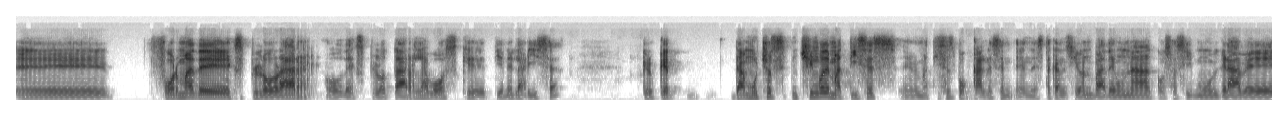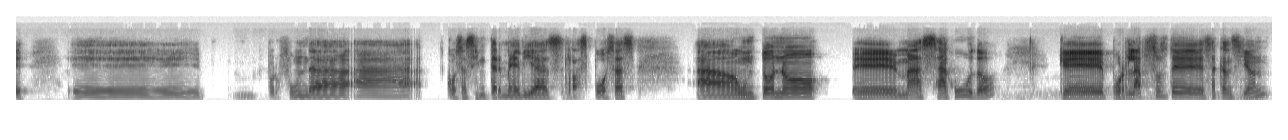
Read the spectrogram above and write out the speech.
eh, forma de explorar o de explotar la voz que tiene Larisa. Creo que da muchos, un chingo de matices, eh, matices vocales en, esta canción. Va de una cosa así muy grave, eh, profunda, a cosas intermedias, rasposas, a un tono más agudo que por lapsos de esa canción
